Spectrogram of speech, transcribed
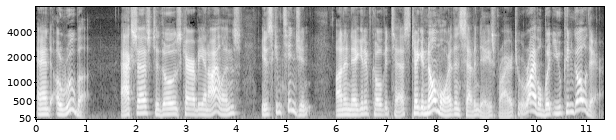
and Aruba Access to those Caribbean islands is contingent on a negative COVID test taken no more than seven days prior to arrival, but you can go there.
